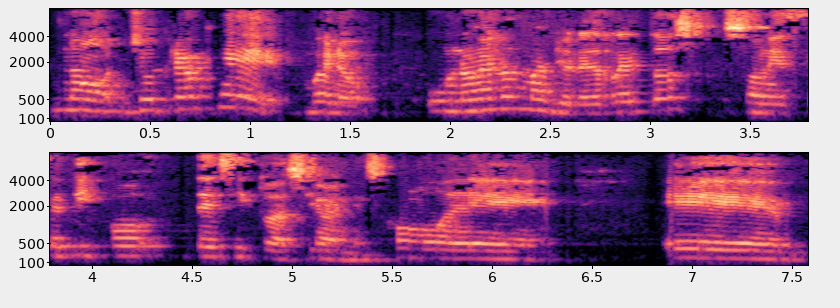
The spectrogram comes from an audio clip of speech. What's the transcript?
No, yo creo que, bueno, uno de los mayores retos son este tipo de situaciones, como de eh,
